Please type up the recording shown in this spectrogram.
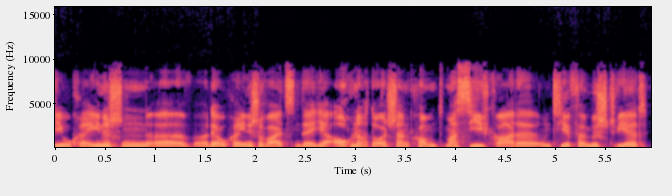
die ukrainischen, äh, der ukrainische Weizen, der hier auch nach Deutschland kommt, massiv gerade und hier vermischt wird,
